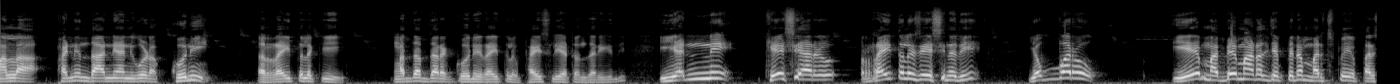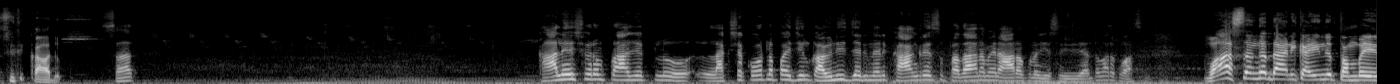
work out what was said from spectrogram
మళ్ళా పండిన ధాన్యాన్ని కూడా కొని రైతులకి మద్దతు ధరకు కొని రైతులకు పైసలు ఇవ్వటం జరిగింది. ఇవన్నీ కేసీఆర్ రైతులు చేసినది ఎవ్వరు ఏ మభ్య మాటలు చెప్పినా మర్చిపోయే పరిస్థితి కాదు. సార్ కాళేశ్వరం ప్రాజెక్టులో లక్ష కోట్ల పైచీలకు అవినీతి జరిగిందని కాంగ్రెస్ ప్రధానమైన ఆరోపణ చేసింది. ఇది ఎంతవరకు వాస్తవం? వాస్తవంగా దానికి అయింది తొంభై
